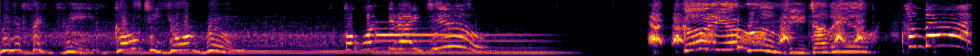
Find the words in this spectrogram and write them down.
Winifred Reed, go to your room. But what did I do? Go to your room, DW. Come back!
